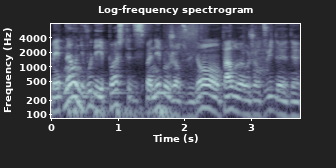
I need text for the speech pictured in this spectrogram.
Maintenant, au niveau des postes disponibles aujourd'hui, on parle aujourd'hui de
